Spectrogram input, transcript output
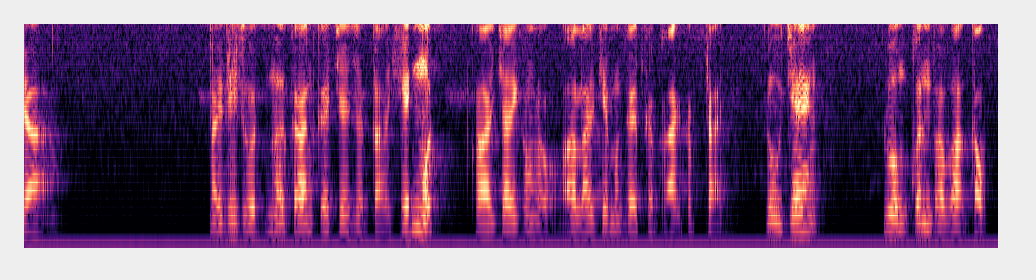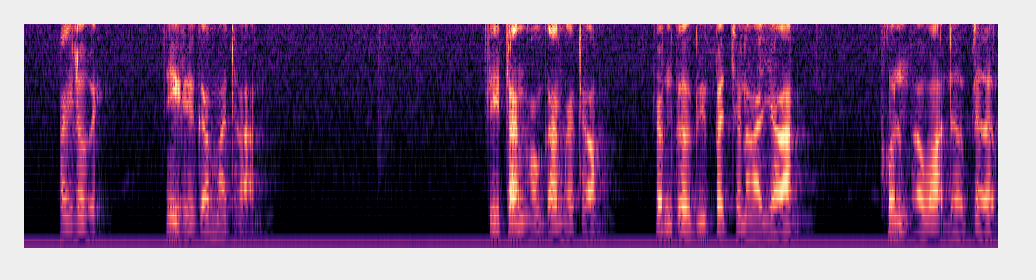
ญา ในที่สุดเหนือการเกิดเจ็บจ็บตายเห็นหมดกายใจของเรา อะไรที่มันเกิดกับกายกับใจ รู้แจ้งร่วมก้นภาวะเก่าไปเลย นี่คือกรรมฐาน ที่ตั้งของการกระทำจนเกิดวิปัสสนาญาณพ้นภาวะเดิมเดิม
